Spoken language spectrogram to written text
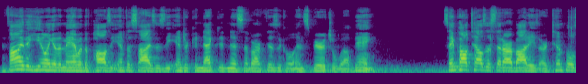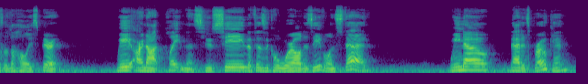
And finally, the healing of the man with the palsy emphasizes the interconnectedness of our physical and spiritual well being. St. Paul tells us that our bodies are temples of the Holy Spirit. We are not Platonists who see the physical world as evil. Instead, we know that it's broken,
